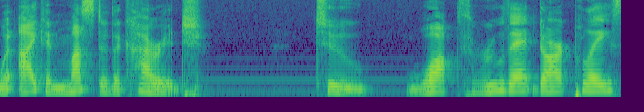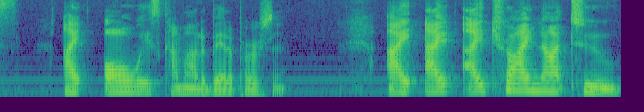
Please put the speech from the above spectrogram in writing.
when I can muster the courage to walk through that dark place, I always come out a better person. I I I try not to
